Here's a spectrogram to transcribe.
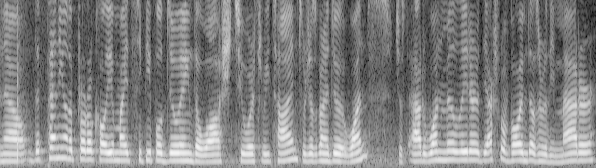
Now, depending on the protocol, you might see people doing the wash two or three times. We're just going to do it once. Just add one milliliter. The actual volume doesn't really matter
